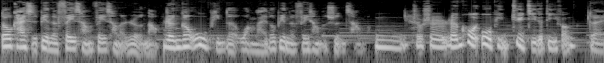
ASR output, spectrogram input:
都开始变得非常非常的热闹，人跟物品的。往来都变得非常的顺畅，嗯，就是人或物品聚集的地方。对，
